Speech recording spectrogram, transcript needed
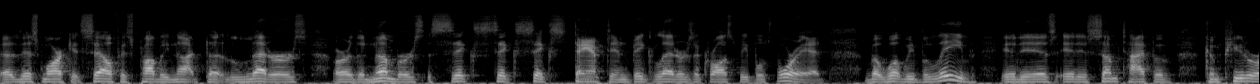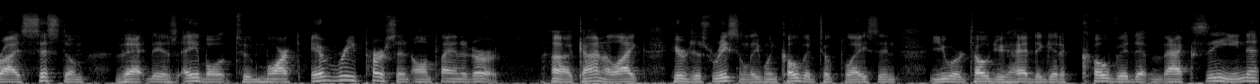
uh, this mark itself is probably not the letters or the numbers 666 stamped in big letters across people's forehead. But what we believe it is, it is some type of computerized system that is able to mark every person on planet Earth. Uh, kind of like here just recently when COVID took place, and you were told you had to get a COVID vaccine,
